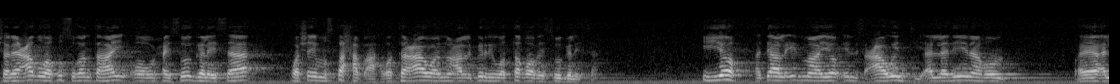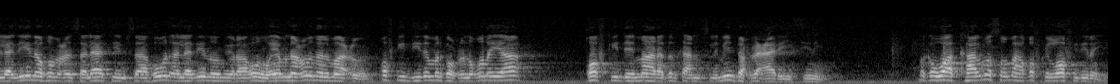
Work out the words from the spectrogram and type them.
shareecadu waa ku sugan tahay oo waxay soo gelaysaa waa shay mustaxab ah watacaawanuu cala albiri wataqwa bay soo gelaysaa. Iyo haddii alla idmaayo in iscaawintii aladiina hum can salaatihim saahuun aladiina hum yuraa'uun wayamnacuuna almaacuun. Qofkii diida marka wuxuu noqonayaa qofkii dee maara dadka aan muslimiinta waxba caariyeysiinayn marka waa kaalmo soomaha qofkii loo fidinayo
